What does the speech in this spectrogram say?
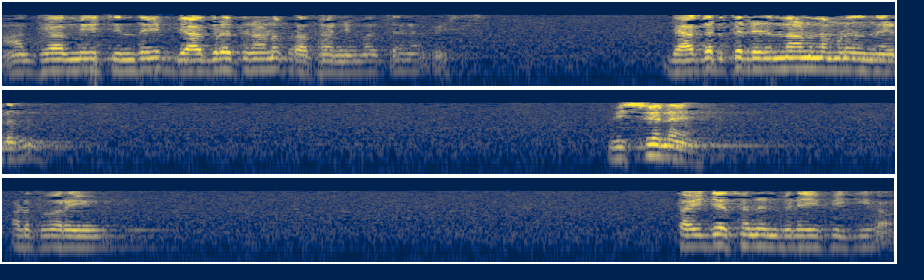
ആധ്യാത്മിക ചിന്തയിൽ ജാഗ്രതത്തിനാണ് പ്രാധാന്യം അപേക്ഷിച്ച്. ജാഗ്രതയിലിരുന്നാണ് നമ്മളിത് നേടുന്നത്. വിശ്വനെ അടുത്ത് പറയും തൈജസനിൽ വിനയിപ്പിക്കുക.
